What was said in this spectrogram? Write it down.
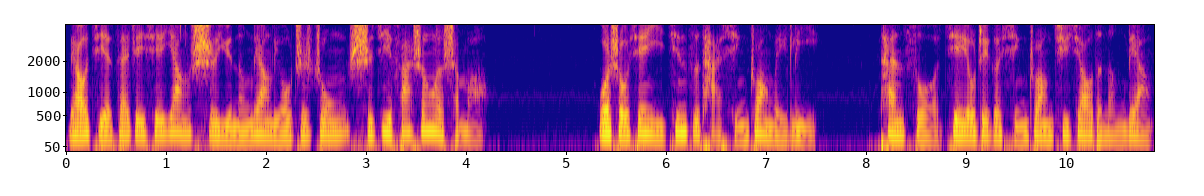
了解在这些样式与能量流之中实际发生了什么。我首先以金字塔形状为例，探索借由这个形状聚焦的能量。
